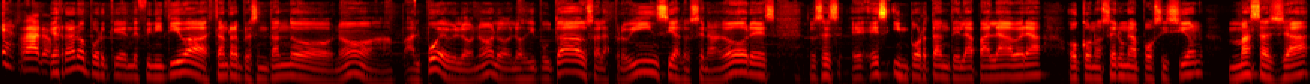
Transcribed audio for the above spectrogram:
es raro. Es raro porque en definitiva están representando ¿no? al pueblo, ¿no? Los, diputados, a las provincias, los senadores. Entonces e, es importante la palabra o conocer una posición más allá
